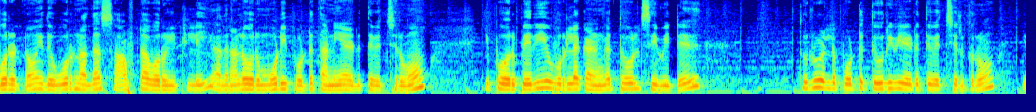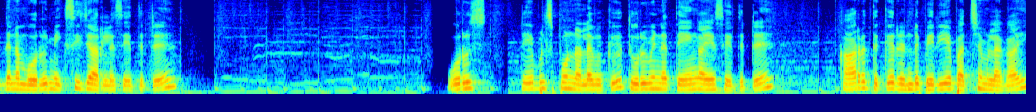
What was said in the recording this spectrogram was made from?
ஊறட்டும். இது ஊறினா தான் சாஃப்டாக வரும் இட்லி. அதனால் ஒரு மூடி போட்டு தனியாக எடுத்து வச்சுருவோம். இப்போ ஒரு பெரிய உருளைக்கிழங்க தோல் சீவிட்டு துருவலில் போட்டு துருவி எடுத்து வச்சுருக்குறோம். இதை நம்ம ஒரு மிக்சி ஜாரில் சேர்த்துட்டு ஒரு டேபிள் ஸ்பூன் அளவுக்கு துருவின தேங்காயை சேர்த்துட்டு காரத்துக்கு ரெண்டு பெரிய பச்சை மிளகாய்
